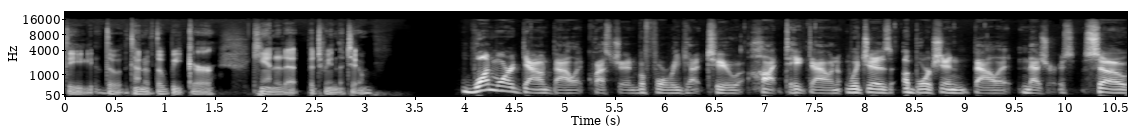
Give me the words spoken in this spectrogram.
the the kind of the weaker candidate between the two. One more down ballot question before we get to hot takedown, which is abortion ballot measures. So,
